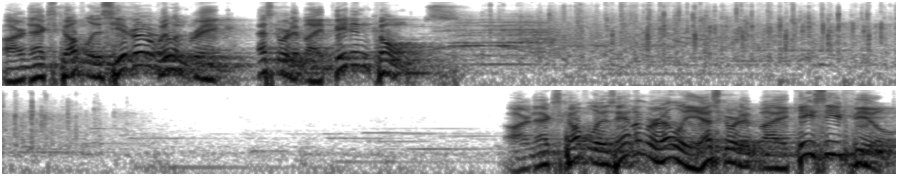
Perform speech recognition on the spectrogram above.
Our next couple is Sierra Willenbring, escorted by Peyton Combs. Next couple is Anna Morelli, escorted by Casey Field.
